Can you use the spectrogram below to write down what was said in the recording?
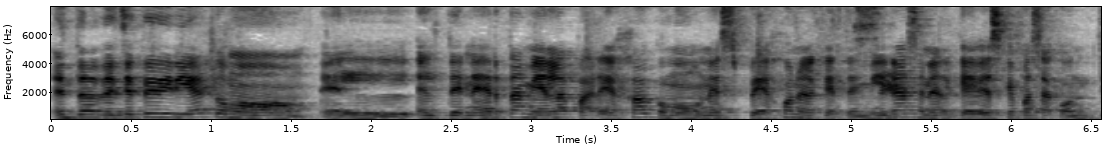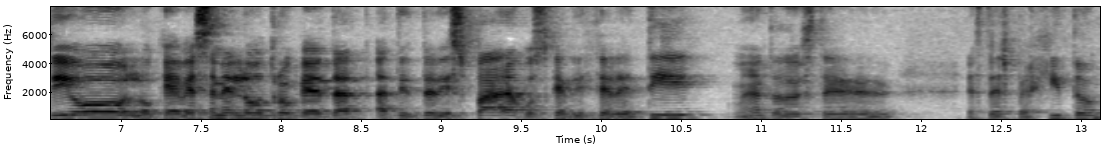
Entonces yo te diría como el, el tener también la pareja como un espejo en el que te Sí. miras, en el que ves qué pasa contigo, lo que ves en el otro que te- a, ti te dispara, pues qué dice de ti, ¿eh? todo este, este espejito.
